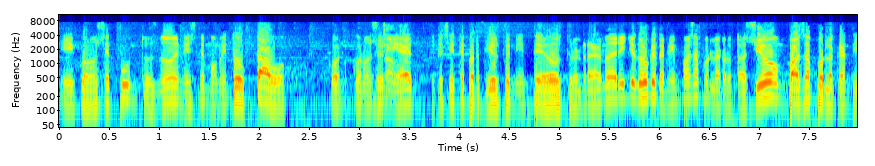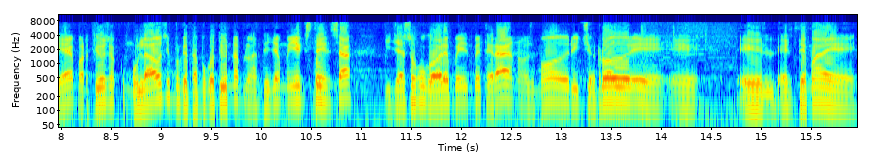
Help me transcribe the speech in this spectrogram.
eh, con 11 puntos, ¿no? En este momento octavo, con, con 11 unidades de 7 partidos pendiente de 2. Pero el Real Madrid yo creo que también pasa por la rotación, pasa por la cantidad de partidos acumulados y porque tampoco tiene una plantilla muy extensa y ya son jugadores veteranos, Modric, Rodri, el, el tema de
